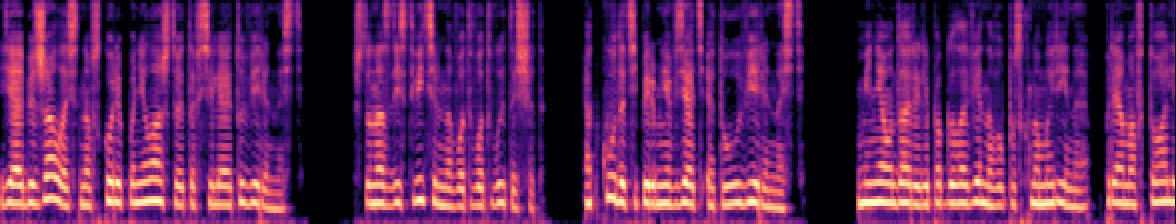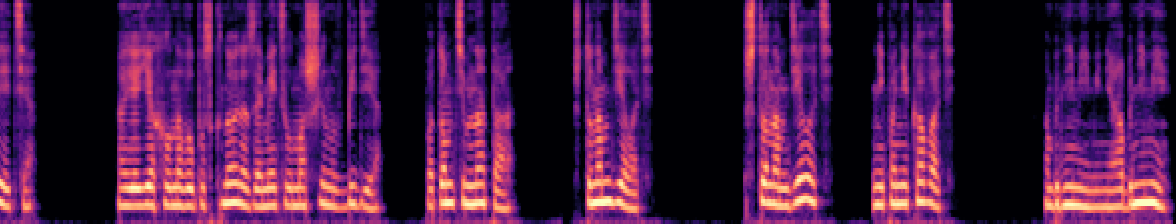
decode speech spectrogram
Я обижалась, но вскоре поняла, что это вселяет уверенность. Что нас действительно вот-вот вытащат. Откуда теперь мне взять эту уверенность? Меня ударили по голове на выпускном Ирины, прямо в туалете. А я ехал на выпускной, но заметил машину в беде. Потом темнота. Что нам делать? Что нам делать? Не паниковать. Обними меня, обними.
